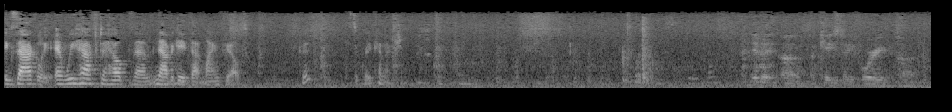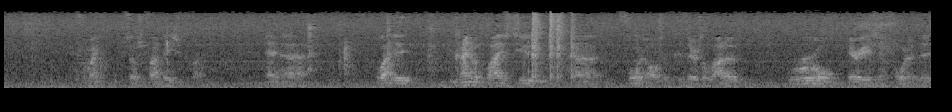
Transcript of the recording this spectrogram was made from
Exactly, and we have to help them navigate that minefield. Good, that's a great connection. I did a, uh, a case study for a, uh, for my social foundation club. And, uh, what it kind of applies to, uh, Florida also, because there's a lot of rural areas in Florida that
